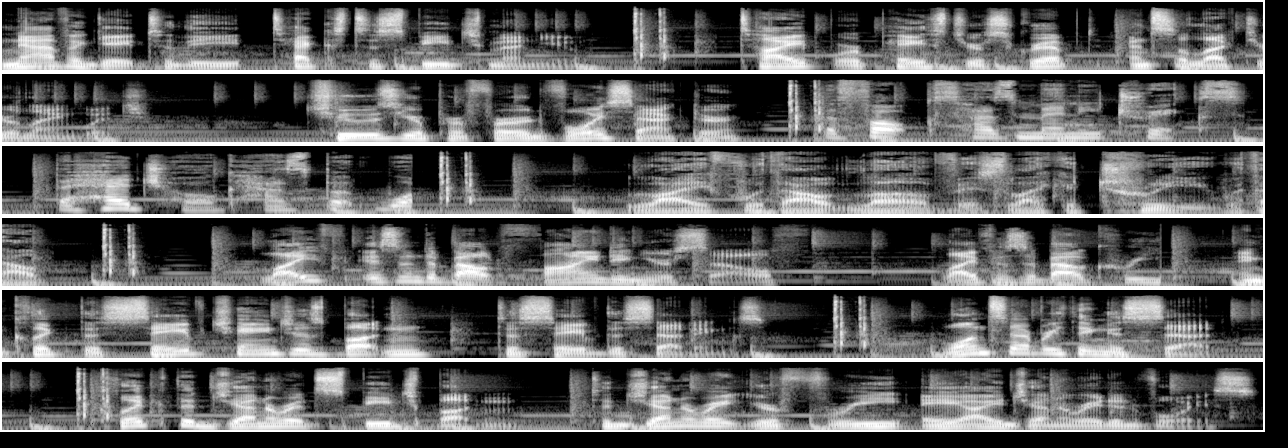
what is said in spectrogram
Navigate to the Text-to-Speech menu. Type or paste your script and select your language. Choose your preferred voice actor. The fox has many tricks. The hedgehog has but one. life without love is like a tree without. Life isn't about finding yourself, life is about creating. And click the Save Changes button to save the settings. Once everything is set, click the Generate Speech button to generate your free AI-generated voice.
